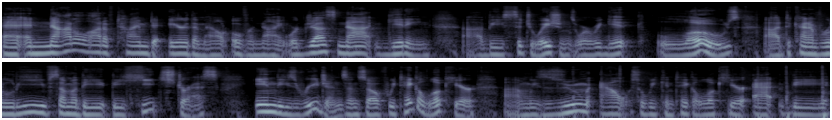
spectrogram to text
and, not a lot of time to air them out overnight. We're just not getting uh, these situations where we get lows uh, to kind of relieve some of the, the heat stress in these regions. And so if we take a look here, um, we zoom out so we can take a look here at the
